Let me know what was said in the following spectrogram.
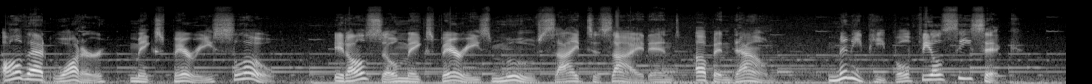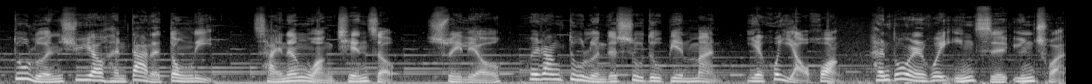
All that water makes ferries slow. It also makes ferries move side to side and up and down. Many people feel seasick. 渡轮需要很大的动力才能往前走，水流会让渡轮的速度变慢，也会摇晃，很多人会因此晕船。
